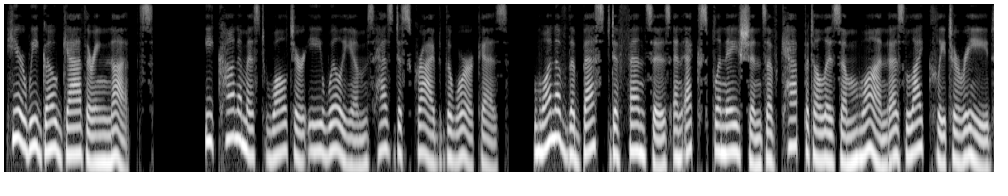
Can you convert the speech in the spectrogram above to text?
Here We Go Gathering Nuts. Economist Walter E. Williams has described the work as one of the best defenses and explanations of capitalism one is likely to read.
